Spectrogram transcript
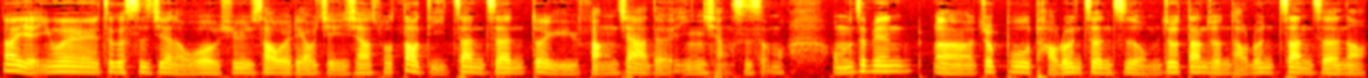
那也因为这个事件呢，我有去稍微了解一下，说到底战争对于房价的影响是什么？我们这边呃就不讨论政治，我们就单纯讨论战争哦，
